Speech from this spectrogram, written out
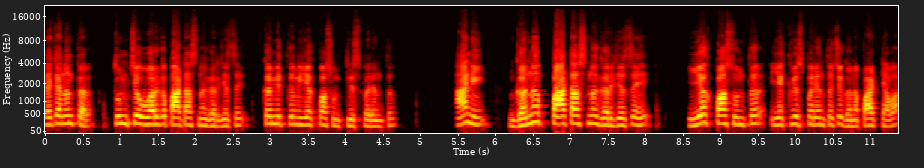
त्याच्यानंतर तुमचे वर्ग पाठ असणं गरजेचं आहे. कमीत कमी एक पासून तीस पर्यंत. आणि घन पाठ असणं गरजेचं आहे. एक पासून तर एकवीस पर्यंतचे घनपाठ ठेवा.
